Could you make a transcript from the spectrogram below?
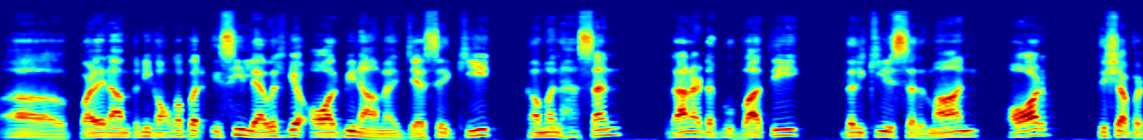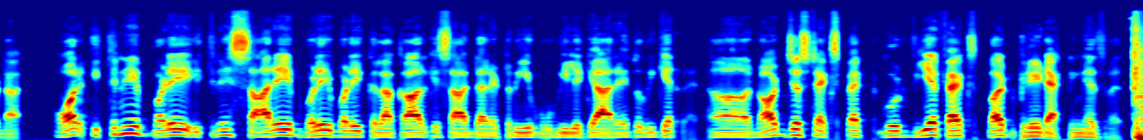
बड़े नाम तो नहीं कहूँगा, पर इसी लेवल के और भी नाम हैं, जैसे कि कमल हसन राना डब्बूबाती, दलकीर सलमान और दिशा पटान और इतने बड़े, इतने सारे बड़े बड़े कलाकार के साथ डायरेक्टर ये मूवी लेके आ रहे हैं तो we can not just expect good V F X but great acting as well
